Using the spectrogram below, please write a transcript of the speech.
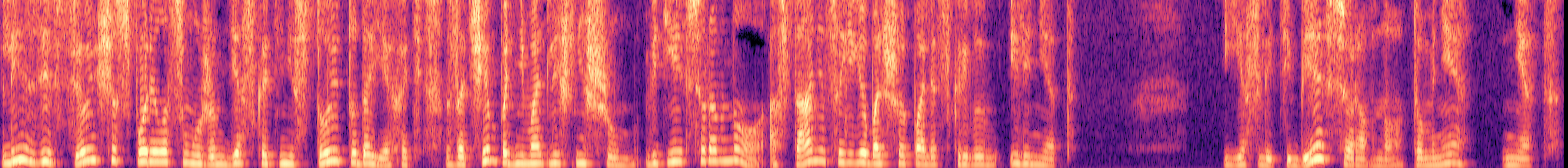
Лиззи все еще спорила с мужем, дескать, не стоит туда ехать, зачем поднимать лишний шум, ведь ей все равно, останется ее большой палец кривым или нет. «Если тебе все равно, то мне нет»,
